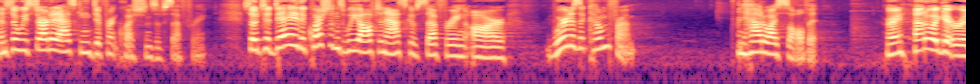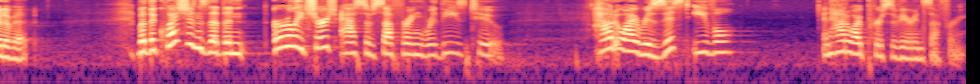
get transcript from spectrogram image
And so we started asking different questions of suffering. So today, the questions we often ask of suffering are where does it come from? And how do I solve it? Right? How do I get rid of it? But the questions that the early church asked of suffering were these two How do I resist evil? And how do I persevere in suffering?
